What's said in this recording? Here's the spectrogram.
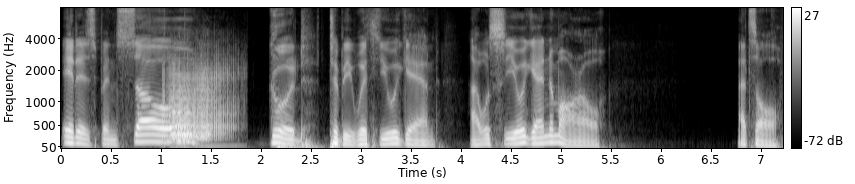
It has been so good to be with you again. I will see you again tomorrow. That's all.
